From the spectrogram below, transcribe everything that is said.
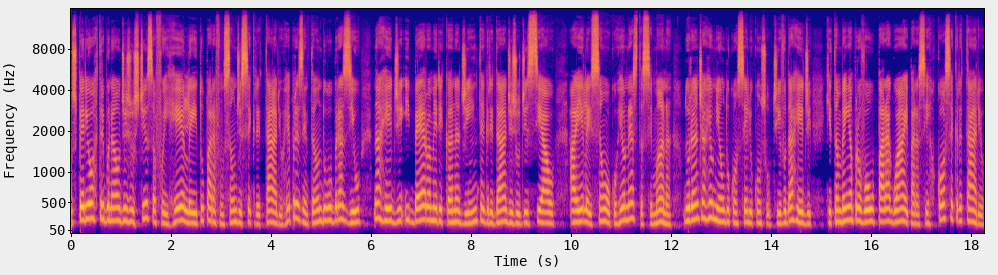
O Superior Tribunal de Justiça foi reeleito para a função de secretário representando o Brasil na rede ibero-americana de integridade judicial. A eleição ocorreu nesta semana durante a reunião do Conselho Consultivo da rede, que também aprovou o Paraguai para ser co-secretário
